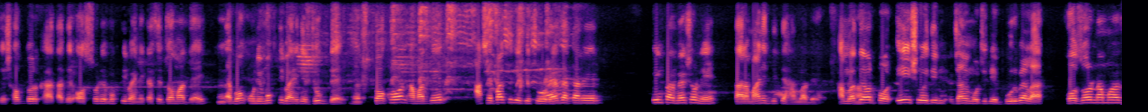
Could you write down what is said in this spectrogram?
যে শব্দর খা তাদের অস্ত্র নিয়ে মুক্তি বাহিনীর কাছে জমা দেয় এবং উনি মুক্তি বাহিনীতে যোগ দেয় তখন আমাদের আশেপাশে যে কিছু রেজাকারের ইনফরমেশনে তারা মানিক দিতে হামলা দেয়। হামলা হ্যাঁ। দেওয়ার পর এই শহীদ জামে মসজিদে ভোরবেলা ফজর নামাজ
